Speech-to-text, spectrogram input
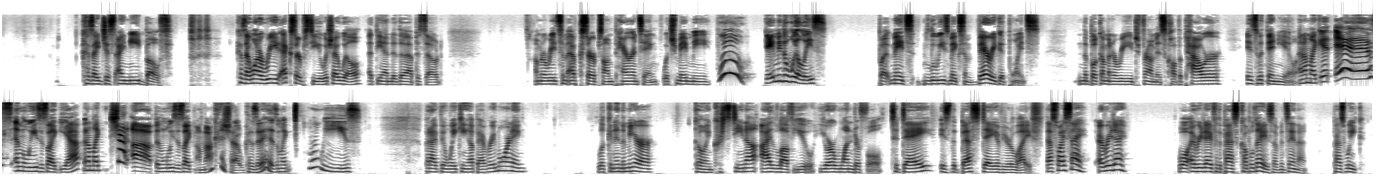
cuz I just I need both. cuz I want to read excerpts to you, which I will at the end of the episode. I'm going to read some excerpts on parenting, which made me woo, gave me the willies, but made Louise makes some very good points. And the book I'm going to read from is called The Power is Within You. And I'm like, it is. And Louise is like, yep. And I'm like, shut up. And Louise is like, I'm not going to shut up because it is. I'm like, Louise. But I've been waking up every morning, looking in the mirror, going, Krystyna, I love you. You're wonderful. Today is the best day of your life. That's what I say every day. Well, every day for the past couple days, I've been saying that. Past week.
